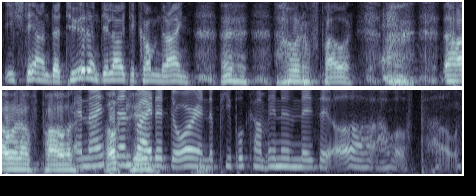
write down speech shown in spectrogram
ich stehe an der Tür und die Leute kommen rein. Hour of Power. Hour of Power. and I stand by Okay. the door, and the people come in and they say, "Oh, Hour of Power."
